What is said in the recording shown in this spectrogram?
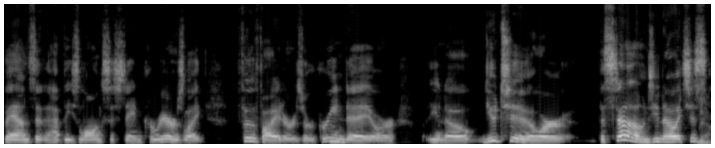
bands that have these long sustained careers like Foo Fighters or Green mm. Day or, you know, U2 or the Stones. You know, it's just, yeah.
